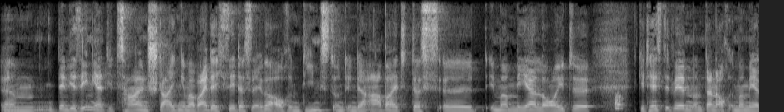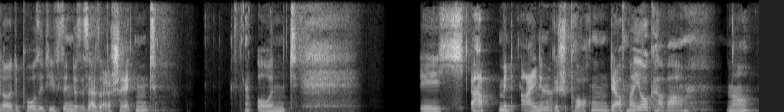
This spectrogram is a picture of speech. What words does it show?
Ähm, denn wir sehen ja, die Zahlen steigen immer weiter. Ich sehe das selber auch im Dienst und in der Arbeit, dass äh, immer mehr Leute getestet werden und dann auch immer mehr Leute positiv sind. Das ist also erschreckend. Und ich habe mit einem ja. gesprochen, der auf Mallorca war. Na? Ne?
